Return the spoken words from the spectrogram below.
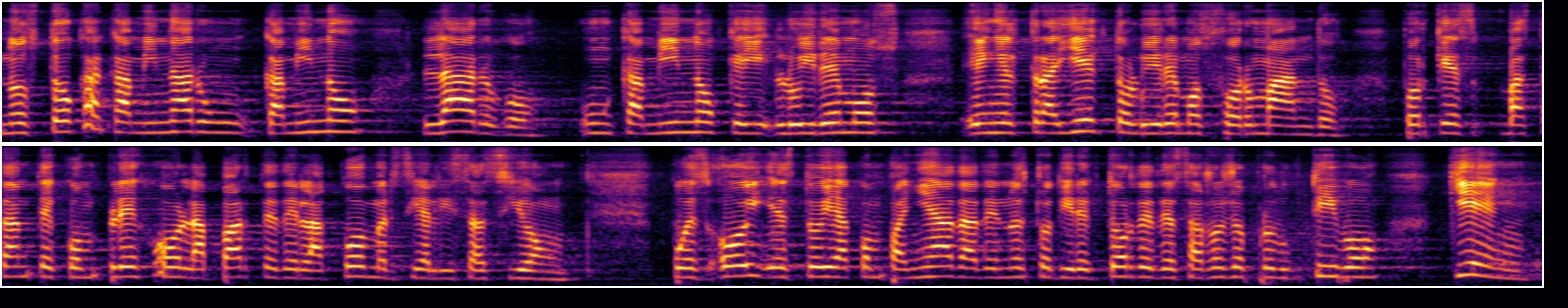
nos toca caminar un camino largo, un camino que lo iremos, en el trayecto lo iremos formando, porque es bastante complejo la parte de la comercialización. Pues hoy estoy acompañada de nuestro director de Desarrollo Productivo, quien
